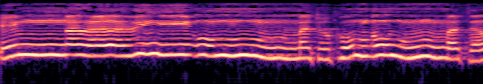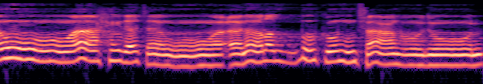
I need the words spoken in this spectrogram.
إن هذه أمتكم أمة واحدة وأنا ربكم فاعبدون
